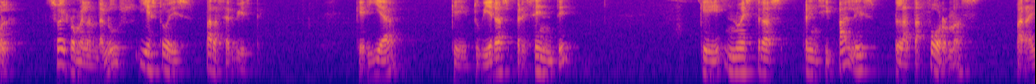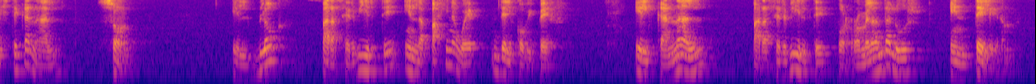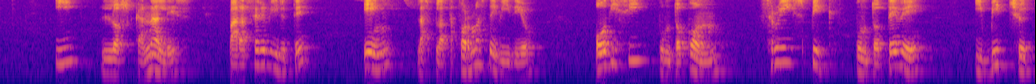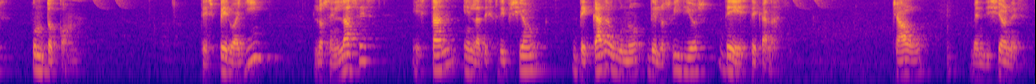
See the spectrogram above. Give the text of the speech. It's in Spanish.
Hola, soy Romel Andaluz y esto es Para Servirte. Quería que tuvieras presente que nuestras principales plataformas para este canal son el blog para servirte en la página web del COVIPEF, el canal para servirte por Romel Andaluz en Telegram y los canales para servirte en las plataformas de vídeo odyssey.com, 3speak.tv y bitchute.com. Te espero allí. Los enlaces están en la descripción de cada uno de los vídeos de este canal. Chao, bendiciones.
